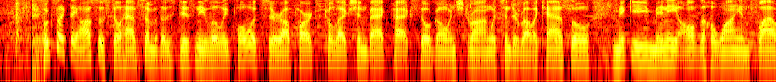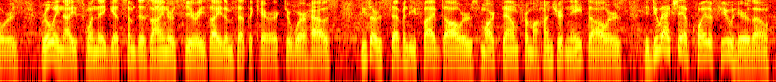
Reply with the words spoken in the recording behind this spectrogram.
Looks like they also still have some of those Disney Lilly Pulitzer uh, Parks collection backpacks still going strong with Cinderella Castle, Mickey, Minnie, all the Hawaiian flowers. Really nice when they get some designer series items at the Character Warehouse. These are $75 marked down from $108. They do actually have quite a few here though.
